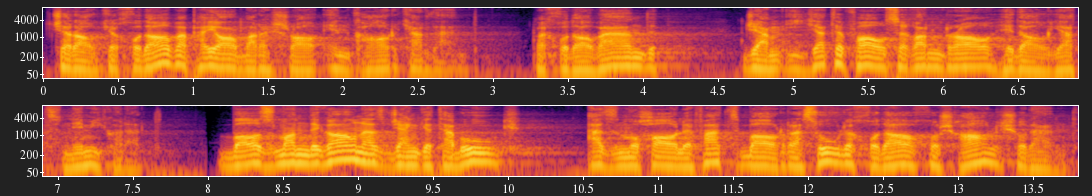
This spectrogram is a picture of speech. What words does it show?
چرا که خدا و پیامبرش را انکار کردند و خداوند جمعیت فاسقان را هدایت نمی کند. بازماندگان از جنگ تبوک از مخالفت با رسول خدا خوشحال شدند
